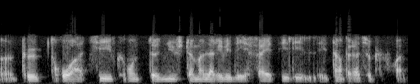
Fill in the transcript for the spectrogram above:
un peu trop hâtive compte tenu justement de l'arrivée des fêtes et les, températures plus froides.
